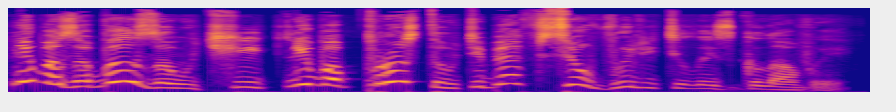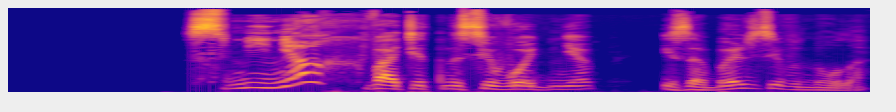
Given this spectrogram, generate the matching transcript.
либо забыл заучить, либо просто у тебя все вылетело из головы. «С меня хватит на сегодня», — Изабель зевнула.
